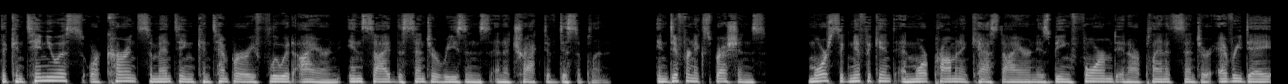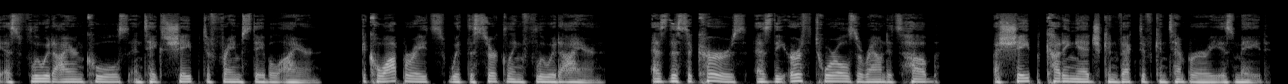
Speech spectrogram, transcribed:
The continuous or current cementing contemporary fluid iron inside the center reasons an attractive discipline. In different expressions, more significant and more prominent cast iron is being formed in our planet's center every day as fluid iron cools and takes shape to frame stable iron. It cooperates with the circling fluid iron. As this occurs, as the Earth twirls around its hub, a shape cutting-edge convective contemporary is made.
